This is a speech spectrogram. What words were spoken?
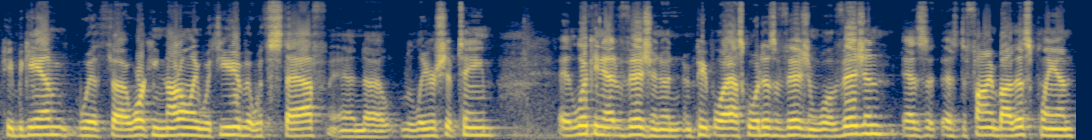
he began with uh, working not only with you, but with staff and the leadership team, looking at vision. And and people ask, what is a vision? Well, a vision, as as defined by this plan,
